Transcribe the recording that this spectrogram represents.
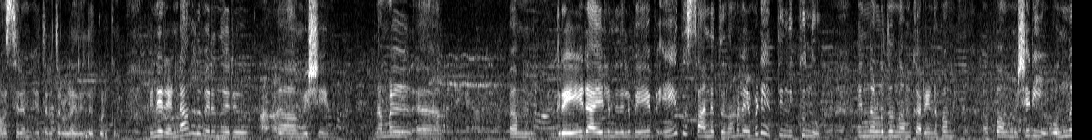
അവസരം ഇത്തരത്തിലുള്ള ഇതിൽ കൊടുക്കും. പിന്നെ രണ്ടാമത് വരുന്നൊരു വിഷയം നമ്മൾ ഇപ്പം ഗ്രേഡ് ആയാലും ഇതിലും ഏത് സ്ഥാനത്ത് നമ്മൾ എവിടെ എത്തി നിൽക്കുന്നു എന്നുള്ളത് നമുക്കറിയണം. അപ്പം അപ്പം ശരി ഒന്ന്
